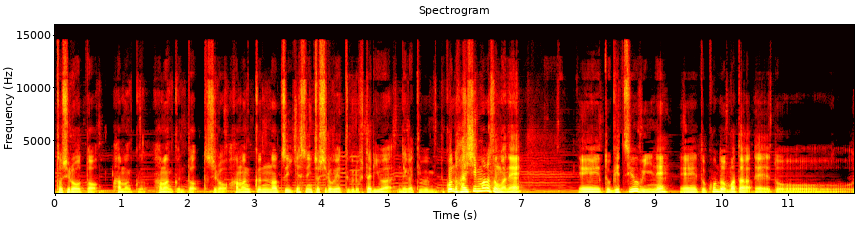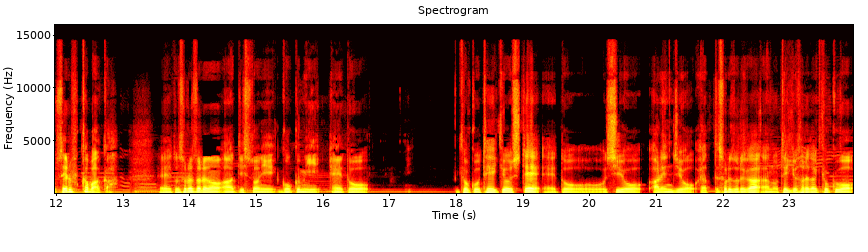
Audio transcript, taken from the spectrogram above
トシローとハマンくん、ハマンくんとトシロー、ハマンくんのツイキャスにトシローがやってくる二人はネガティブ。今度配信マラソンがね、えっ、と、月曜日にね、えっ、と、今度また、えっ、と、セルフカバーか。えっ、と、それぞれのアーティストに5組、えっ、と、曲を提供して、えっ、と、使用、アレンジをやって、それぞれが、あの、提供された曲を、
